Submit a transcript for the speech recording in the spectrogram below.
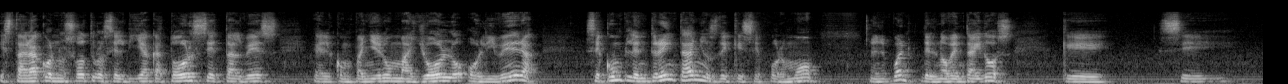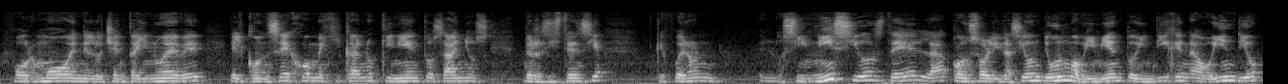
Estará con nosotros el día 14 tal vez el compañero Mayolo Olivera. Se cumplen 30 años de que se formó bueno, del 92, que se formó en el 89 el Consejo Mexicano 500 años de resistencia, que fueron los inicios de la consolidación de un movimiento indígena o indio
